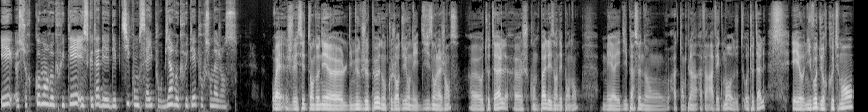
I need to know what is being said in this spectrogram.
et sur comment recruter? Est-ce que tu as des, petits conseils pour bien recruter pour son agence? Ouais, je vais essayer de t'en donner du mieux que je peux. Donc aujourd'hui, on est 10 dans l'agence. au total, je compte pas les indépendants mais euh, il y a 10 personnes à temps plein, enfin avec moi au, total. Et au niveau du recrutement,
